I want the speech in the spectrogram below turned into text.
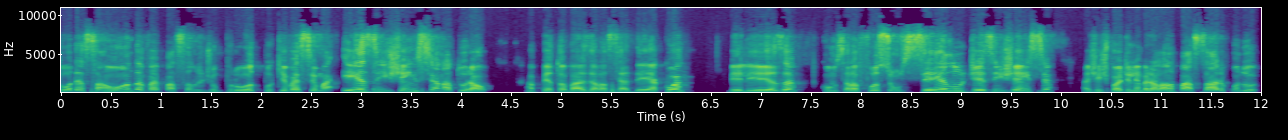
Toda essa onda vai passando de um para o outro, porque vai ser uma exigência natural. A Petrobras ela se adequa, beleza, como se ela fosse um selo de exigência. A gente pode lembrar lá no passado, quando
